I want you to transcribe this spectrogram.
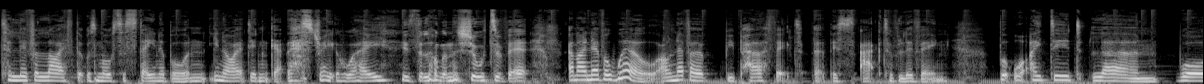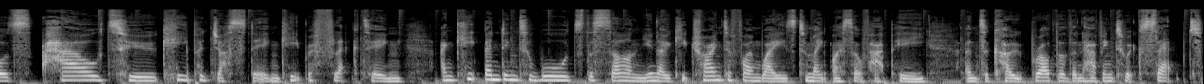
to live a life that was more sustainable. And, you know, I didn't get there straight away, is the long and the short of it. And I never will. I'll never be perfect at this act of living. But what I did learn was how to keep adjusting, keep reflecting, and keep bending towards the sun, you know, keep trying to find ways to make myself happy and to cope rather than having to accept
